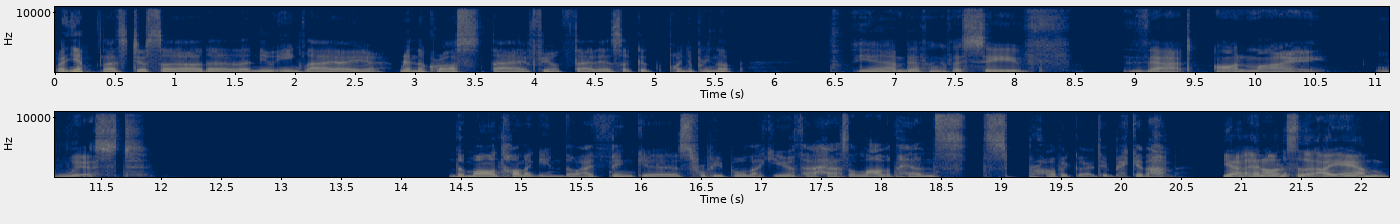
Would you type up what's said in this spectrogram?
But yeah, that's just uh, the, the new ink that I uh, ran across that I feel that is a good point to bring up. Yeah, I'm definitely going to save that on my list. The monotonic ink, though, I think is for people like you that has a lot of pens. It's probably good to pick it up. Yeah, and honestly, I am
